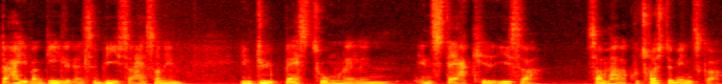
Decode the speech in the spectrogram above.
der har evangeliet altså vist at have sådan en, en dyb basstone, eller en, en stærkhed i sig, som har kunne trøste mennesker,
